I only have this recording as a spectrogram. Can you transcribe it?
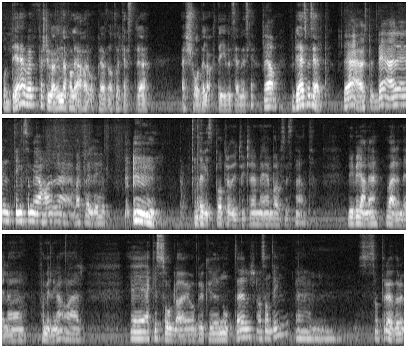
og det var første gangen i hvert fall jeg har opplevd at orkesteret er så delaktig i det sceniske. ja. For det er spesielt. Det er, det er en ting som jeg har eh, vært veldig bevisst på å prøve å utvikle med barokksolistene. At vi vil gjerne være en del av formidlinga. Og er, jeg er ikke så glad i å bruke noter og sånne ting. Um, så prøver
